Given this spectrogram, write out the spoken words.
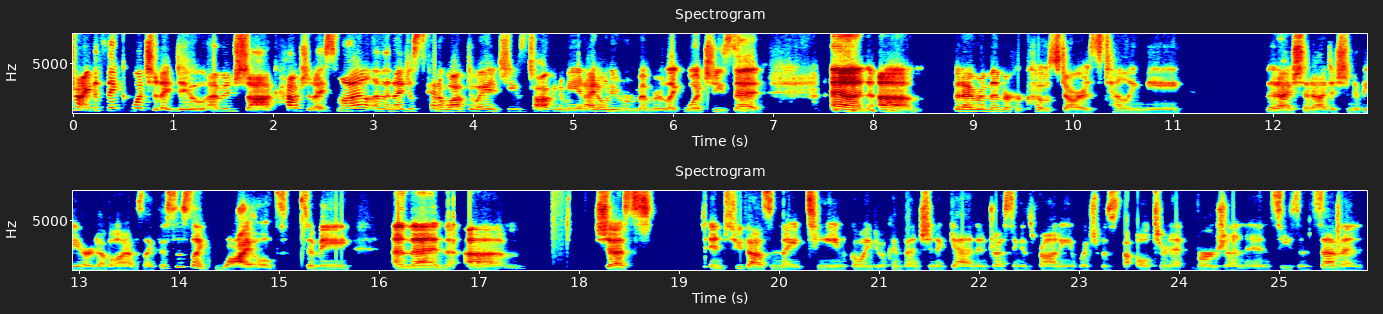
trying to think what should I do? I'm in shock. How should I smile? And then I just kind of walked away and she was talking to me and I don't even remember like what she said. And um but I remember her co-stars telling me that I should audition to be her double. I was like this is like wild to me. And then um just in 2019 going to a convention again and dressing as Roni, which was the alternate version in season seven,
